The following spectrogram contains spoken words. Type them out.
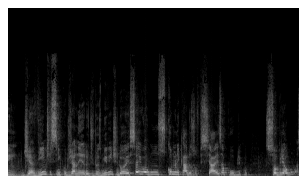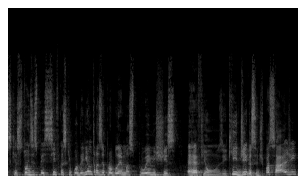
Ontem, dia 25 de janeiro de 2022, saiu alguns comunicados oficiais a público sobre algumas questões específicas que poderiam trazer problemas para o MX RF11, que, diga-se de passagem,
